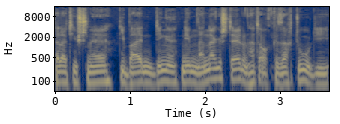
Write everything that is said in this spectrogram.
relativ schnell die beiden Dinge nebeneinander gestellt und hatte auch gesagt, du, die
